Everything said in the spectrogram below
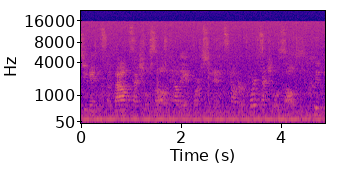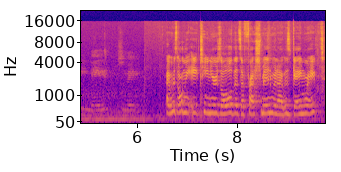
students about sexual assault and how they inform students how to report sexual assault could be made to make. I was only 18 years old as a freshman when I was gang raped.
